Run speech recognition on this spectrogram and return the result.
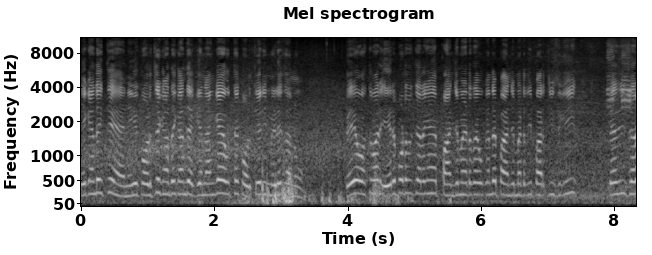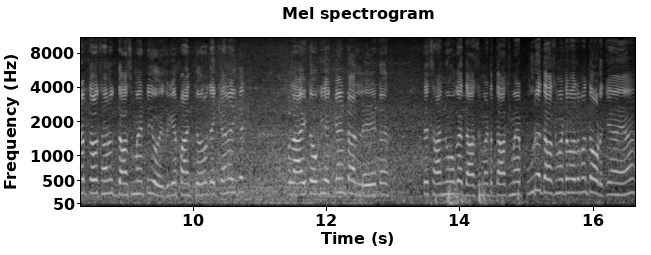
ਇਹ ਕਹਿੰਦੇ ਇੱਥੇ ਹੈ ਨਹੀਂ ਕੁਲਚੇ ਕਹਿੰਦੇ ਕਹਿੰਦੇ ਅੱਗੇ ਲੰਘ ਗਏ ਉੱਥੇ ਕੁਲਚੇ ਨਹੀਂ ਮਿਲੇ ਸਾਨੂੰ। ਫੇ ਉਸ ਤੋਂ ਬਾਅਦ 에어ਪੋਰਟ ਤੇ ਚਲੇ ਗਏ 5 ਮਿੰਟ ਤੱਕ ਉਹ ਕਹਿੰਦੇ 5 ਮਿੰਟ ਦੀ ਪਰਚੀ ਸੀਗੀ ਤੇ ਅਸੀਂ ਸਿਰਫ ਚਲੋ ਸਾਨੂੰ 10 ਮਿੰਟ ਹੀ ਹੋਏ ਸੀਗੇ, ਪੰਜ ਚਲੋ ਦੇਖਿਆ ਨਾ ਇੱਕ ਫਲਾਈਟ ਹੋ ਗਈ 1 ਘੰਟਾ ਲੇਟ ਤੇ ਸਾਨੂੰ ਹੋ ਗਿਆ 10 ਮਿੰਟ 10 ਮਿੰਟ, ਪੂਰੇ 10 ਮਿੰਟ ਬਾਅਦ ਮੈਂ ਦੌੜ ਕੇ ਆਇਆ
